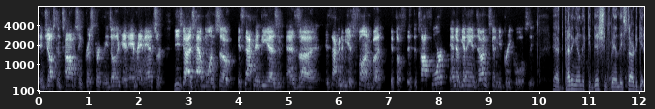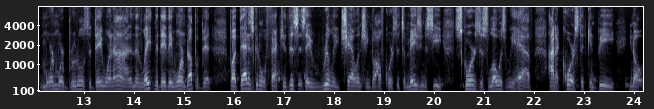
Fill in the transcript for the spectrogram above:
and Justin Thomas and Chris Kirk and these other and Abraham Ancer. These guys have one, so it's not going to be as as uh, it's not going to be as fun. But if the if the top four end up getting it done, it's going to be pretty cool to see. Yeah, depending on the conditions, man, they started getting more and more brutal as the day went on. And then late in the day, they warmed up a bit, but that is going to affect you. This is a really challenging golf course. It's amazing to see scores as low as we have on a course that can be, you know,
